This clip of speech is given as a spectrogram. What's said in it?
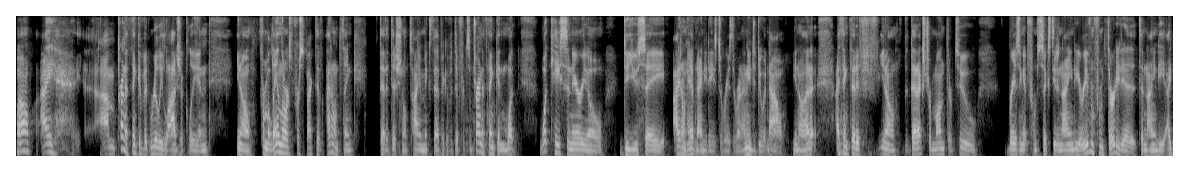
Well, I I'm trying to think of it really logically, and you know, from a landlord's perspective, I don't think that additional time makes that big of a difference. I'm trying to think in what what case scenario do you say I don't have 90 days to raise the rent? I need to do it now. You know, I, I think that if you know that extra month or two, raising it from 60 to 90, or even from 30 to, to 90, I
